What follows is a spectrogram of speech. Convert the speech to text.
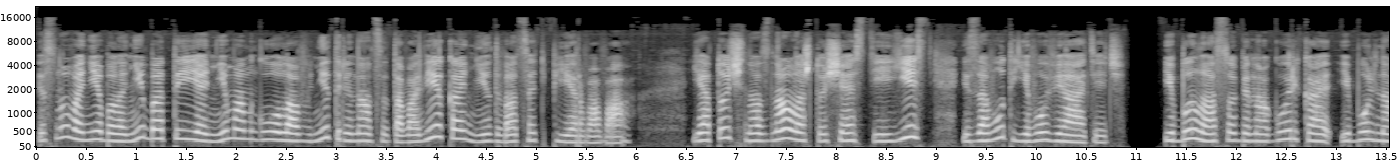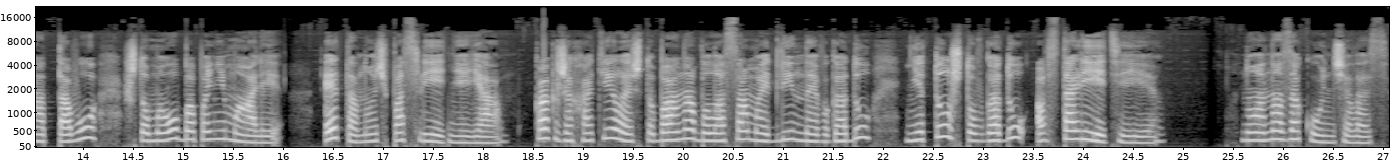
И снова не было ни Батыя, ни монголов, ни XIII века, ни XXI. Я точно знала, что счастье есть, и зовут его Вятич. И было особенно горько и больно от того, что мы оба понимали – это ночь последняя. Как же хотелось, чтобы она была самой длинной в году, не то что в году, а в столетии. Но она закончилась.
